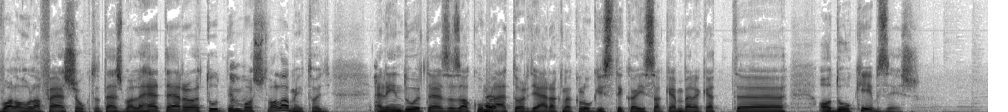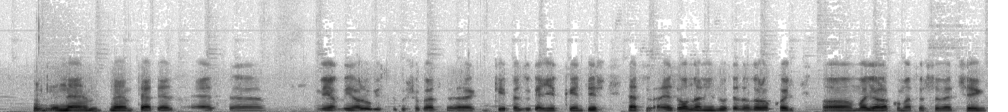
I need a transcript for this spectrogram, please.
valahol a felsőoktatásban lehet erről tudni most valamit, hogy elindult ez az akkumulátorgyáraknak logisztikai szakembereket uh, adó képzés? Nem, nem, tehát ez, ez mi a, mi a logisztikusokat képezzük egyébként is. Tehát ez onnan indult ez a dolog, hogy a Magyar Akkumulátor Szövetség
